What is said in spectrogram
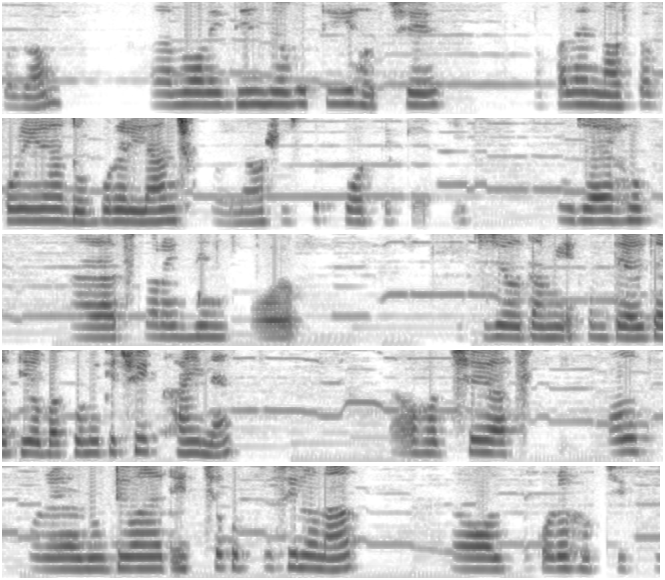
করলাম। আমি অনেকদিন যাবতই হচ্ছে সকালে নাস্তা করি না, দুপুরে লাঞ্চ করি না, অসুস্থের পর থেকে আর কি। তো যাই হোক, আর আজকে অনেকদিন পর হচ্ছে যেহেতু আমি এখন তেল জাতীয় বা কোনো কিছুই খাই না, তাও হচ্ছে আজকে অল্প করে রুটি বানাতে ইচ্ছে করতেছিল না, তাও অল্প করে হচ্ছে একটু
